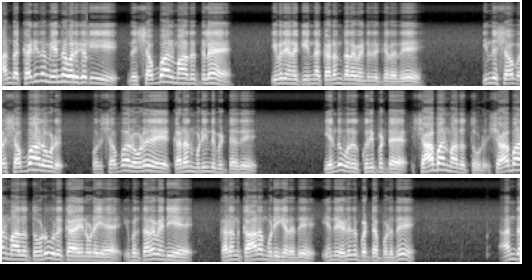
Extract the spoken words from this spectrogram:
அந்த கடிதம் என்ன வருகிறது இந்த ஷவ்வால் மாதத்தில் இவர் எனக்கு இன்ன கடன் தர வேண்டியிருக்கிறது. இந்த ஷவ் ஷவ்வாலோடு ஒரு ஷவ்வாலோடு கடன் முடிந்து விட்டது என்று ஒரு குறிப்பிட்ட ஷாபான் மாதத்தோடு ஷாபான் மாதத்தோடு ஒரு க என்னுடைய இவர் தர வேண்டிய கடன் காலம் முடிகிறது என்று எழுதப்பட்ட பொழுது அந்த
